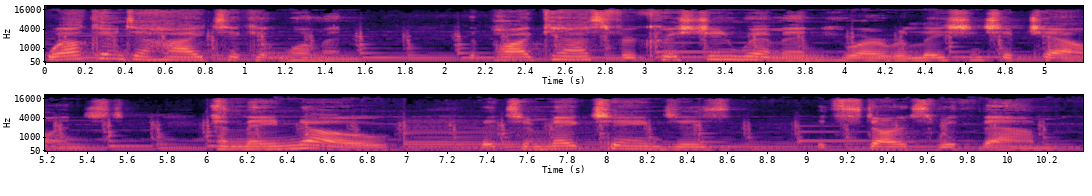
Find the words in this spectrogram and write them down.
Welcome to High Ticket Woman, the podcast for Christian women who are relationship challenged and they know that to make changes, it starts with them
